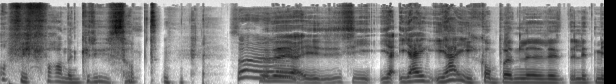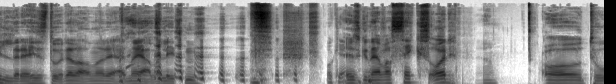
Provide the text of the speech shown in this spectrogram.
Å, fy faen, det er grusomt. Så det, jeg, jeg, jeg, kom på en litt, litt mildere historie da når jeg, når jeg var liten. okay. Jeg husker da jeg var seks år, Ja. og to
